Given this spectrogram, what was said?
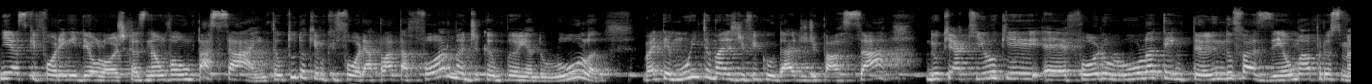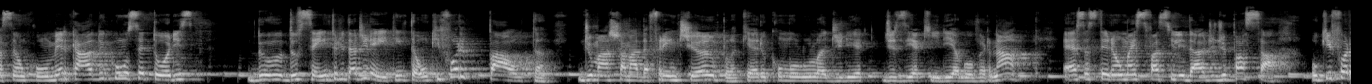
e as que forem ideológicas não vão passar. Então, tudo aquilo que for a plataforma de campanha do Lula vai ter muito mais dificuldade de passar do que aquilo que é, for o Lula tentando fazer uma aproximação com o mercado e com os setores do, do centro e da direita. Então, o que for pauta de uma chamada frente ampla, que era como Lula diria, dizia que iria governar, essas terão mais facilidade de passar. O que for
